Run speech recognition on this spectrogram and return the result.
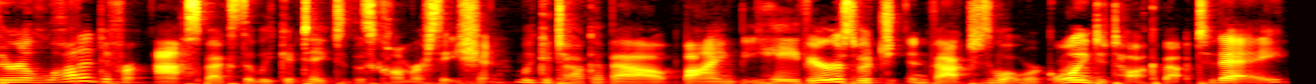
there are a lot of different aspects that we could take to this conversation. We could talk about buying behaviors, which in fact is what we're going to talk about today.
